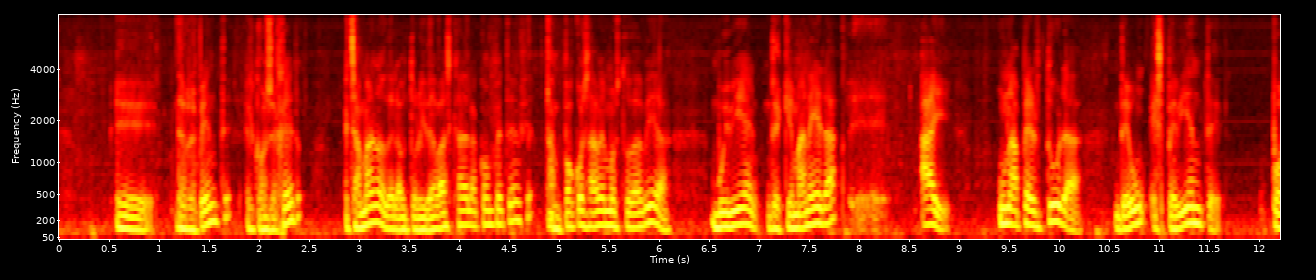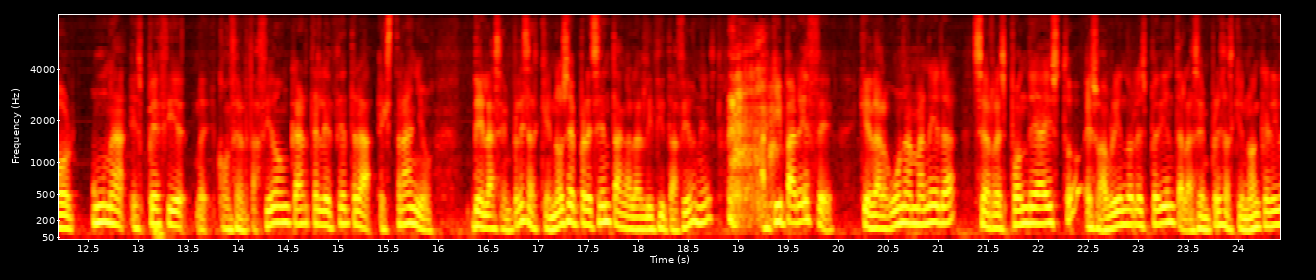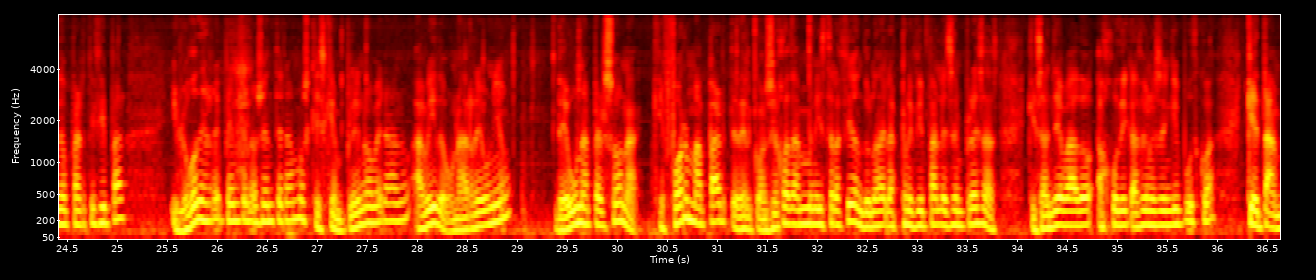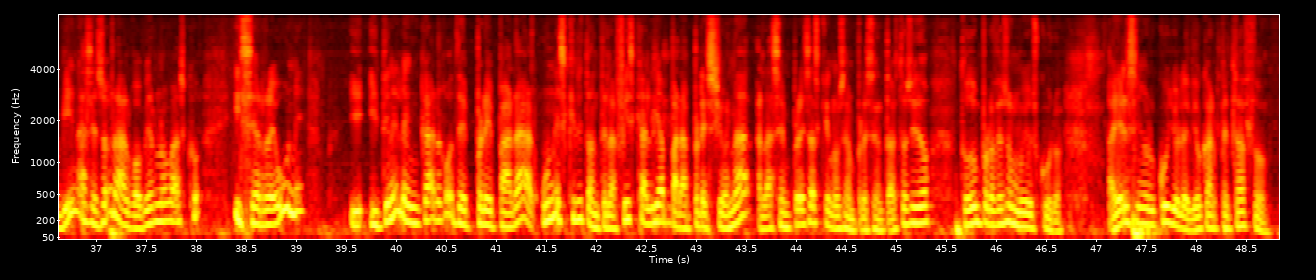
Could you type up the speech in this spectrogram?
eh, de repente el consejero echa mano de la Autoridad Vasca de la Competencia, tampoco sabemos todavía muy bien de qué manera eh, hay una apertura de un expediente por una especie de concertación, cártel, etcétera, extraño de las empresas que no se presentan a las licitaciones, aquí parece que de alguna manera se responde a esto, eso, abriendo el expediente a las empresas que no han querido participar, y luego de repente nos enteramos que es que en pleno verano ha habido una reunión de una persona que forma parte del Consejo de Administración de una de las principales empresas que se han llevado adjudicaciones en Guipúzcoa, que también asesora al gobierno vasco y se reúne y, tiene el encargo de preparar un escrito ante la Fiscalía para presionar a las empresas que nos han presentado. Esto ha sido todo un proceso muy oscuro. Ayer el señor Cuyo le dio carpetazo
